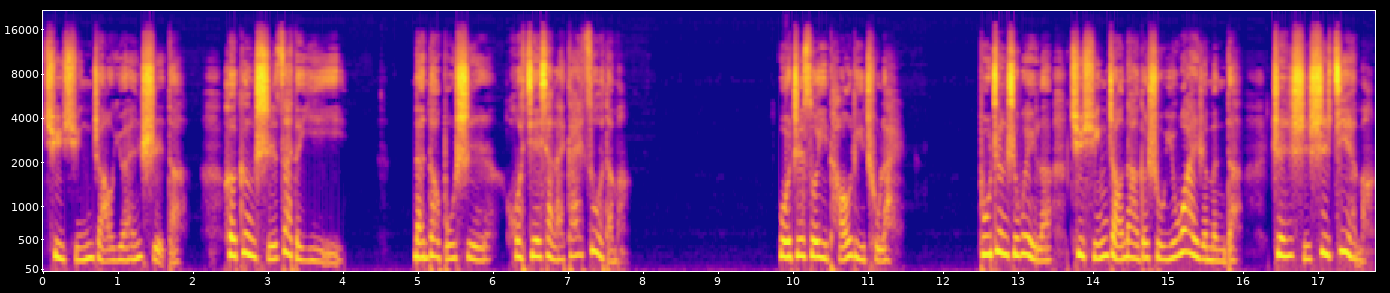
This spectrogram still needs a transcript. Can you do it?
去寻找原始的和更实在的意义，难道不是我接下来该做的吗？我之所以逃离出来，不正是为了去寻找那个属于外人们的真实世界吗？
